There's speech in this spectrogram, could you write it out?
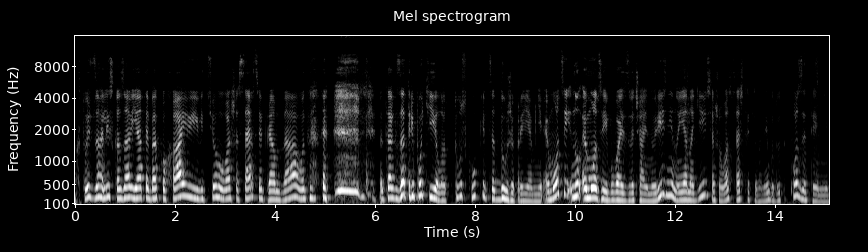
Хтось взагалі сказав, я тебе кохаю, і від цього ваше серце прям да, от, так затріпотіло. Туз кубків це дуже приємні емоції. Ну, емоції бувають, звичайно, різні, але я надіюся, що у вас все ж таки вони будуть позитивні.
